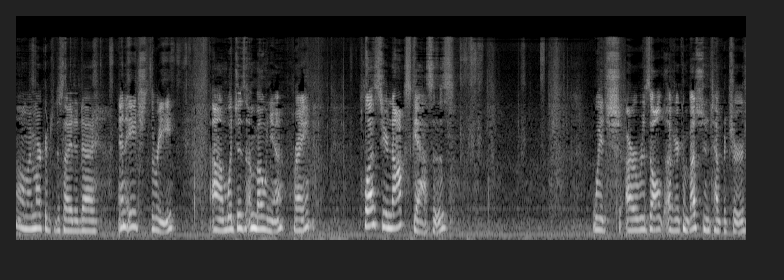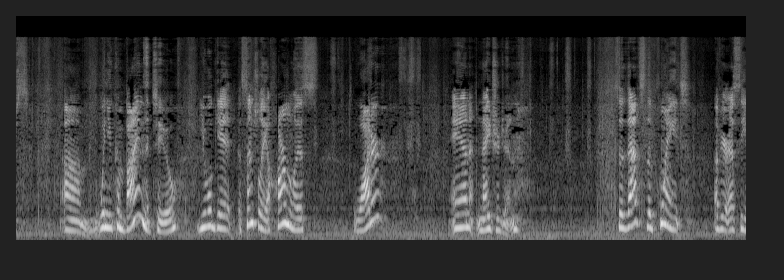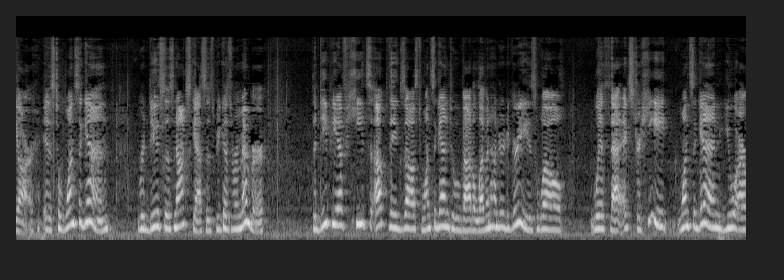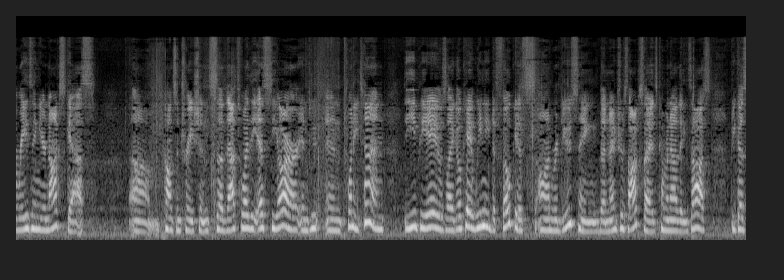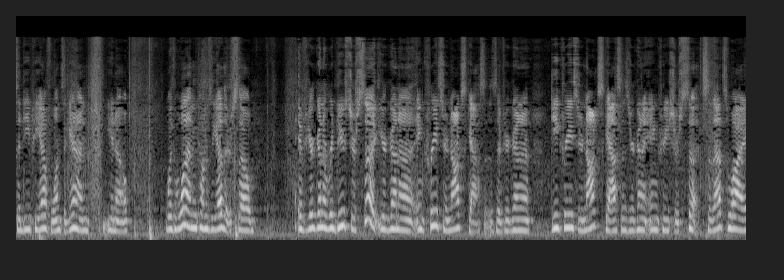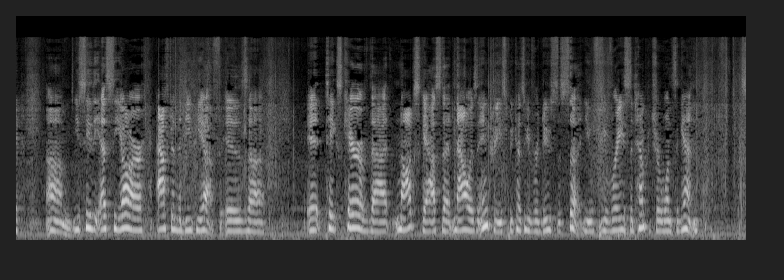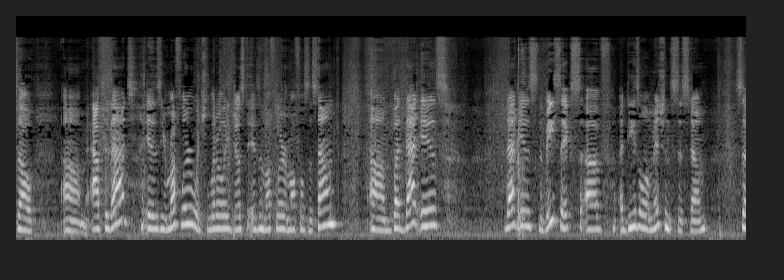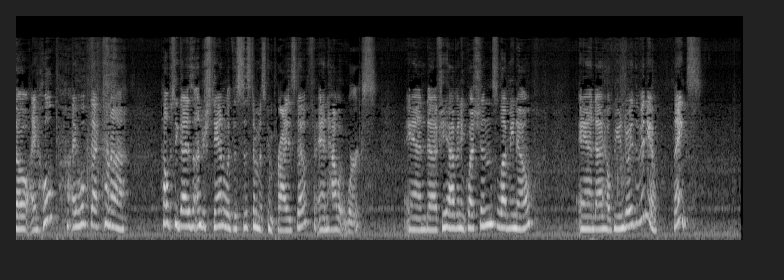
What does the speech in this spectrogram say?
oh, my marker decided to die. NH3, um, which is ammonia, right? Plus your NOx gases, which are a result of your combustion temperatures. Um, when you combine the two, you will get essentially a harmless water and nitrogen. So that's the point of your SCR is to once again reduce those NOx gases because remember, the DPF heats up the exhaust once again to about 1100 degrees. Well, with that extra heat, once again, you are raising your NOx gas um, concentration. So that's why the SCR in, in 2010, the EPA was like, okay, we need to focus on reducing the nitrous oxides coming out of the exhaust because the DPF, once again, you know, with one comes the other. So if you're going to reduce your soot, you're going to increase your NOx gases. If you're going to decrease your NOx gases, you're going to increase your soot. So that's why um, you see the SCR after the DPF is uh, it takes care of that NOx gas that now is increased because you've reduced the soot. You've, you've raised the temperature once again. So um, after that is your muffler, which literally just is a muffler. It muffles the sound. Um, but that is that is the basics of a diesel emission system. So I hope I hope that kind of helps you guys understand what the system is comprised of and how it works. And uh, if you have any questions, let me know. And I hope you enjoyed the video. Thanks.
